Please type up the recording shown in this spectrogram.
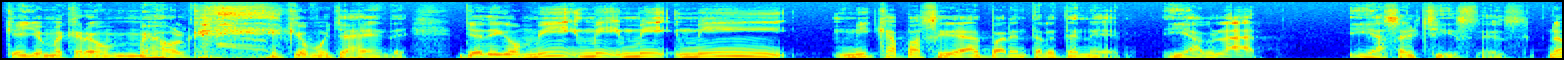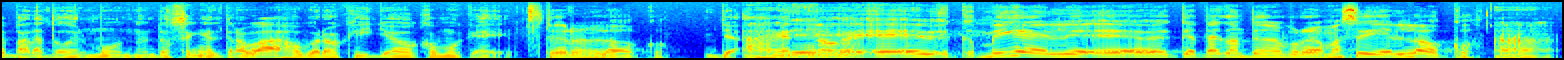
que yo me creo mejor que, que mucha gente. Yo digo, mi, mi, mi, mi, mi capacidad para entretener y hablar y hacer chistes no es para todo el mundo. Entonces, en el trabajo, bro, que yo como que. tú eres un loco. yo- ajá, Eh, no, eh, eh, eh, Miguel, que está contigo en el programa, sí, el loco. Ajá.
